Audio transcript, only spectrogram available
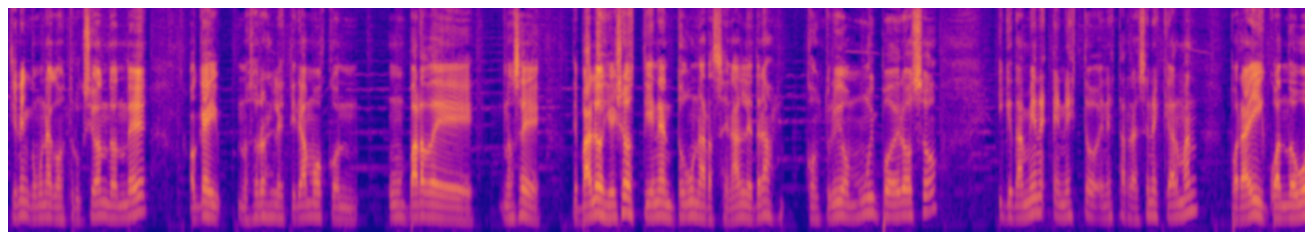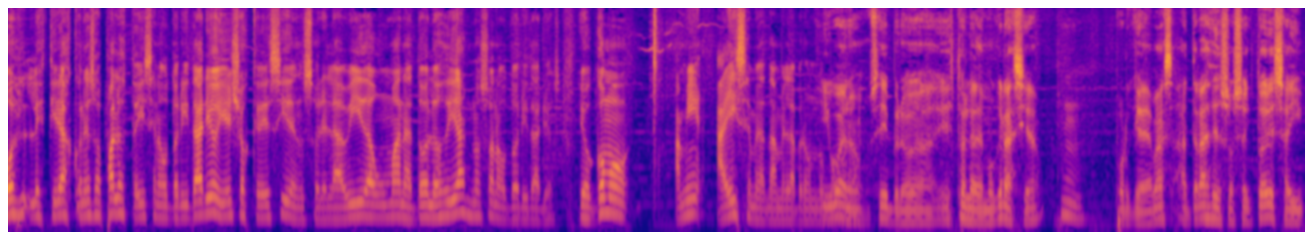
tienen como una construcción donde ok, nosotros les tiramos con un par de, no sé, de palos y ellos tienen todo un arsenal detrás construido muy poderoso y que también en esto, en estas relaciones que arman, por ahí cuando vos les tirás con esos palos te dicen autoritario y ellos que deciden sobre la vida humana todos los días no son autoritarios. Digo, ¿cómo? A mí ahí se me da también la pregunta. Y bueno, sí, pero esto es la democracia. Mm. Porque además atrás de esos sectores hay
